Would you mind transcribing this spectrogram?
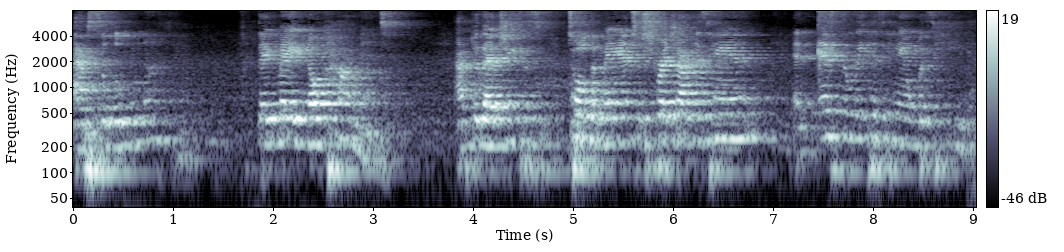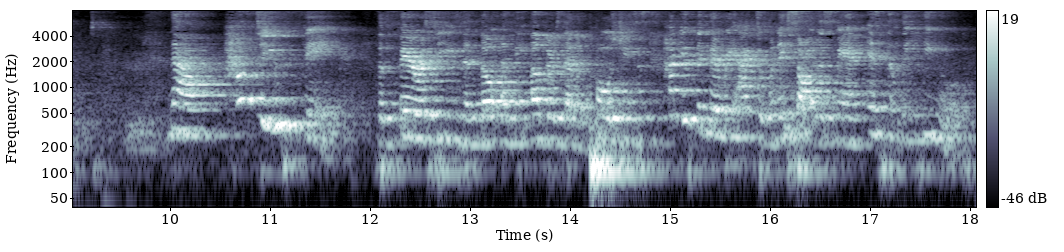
Absolutely nothing. They made no comment. After that, Jesus told the man to stretch out his hand, and instantly his hand was healed. Now, how do you think the Pharisees and the, and the others that opposed Jesus, how do you think they reacted when they saw this man instantly healed?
